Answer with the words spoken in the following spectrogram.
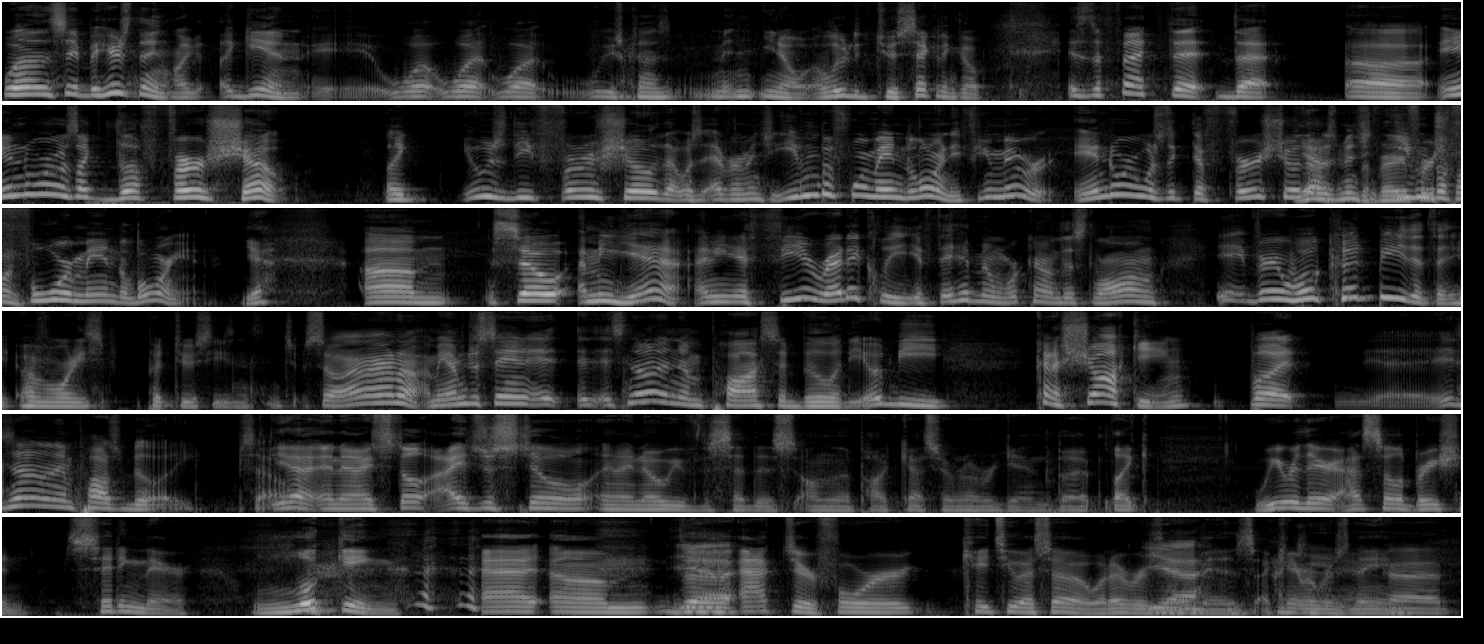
Well, let's say, but here's the thing. Like again, eh, what what what we just kind of you know alluded to a second ago is the fact that that uh, Andor was like the first show. Like it was the first show that was ever mentioned, even before Mandalorian. If you remember, Andor was like the first show Yeah, that was mentioned, even first one. before Mandalorian. Yeah. Um. So I mean, yeah. I mean, if theoretically, if they had been working on this long, it very well could be that they have already put two seasons into. So I don't know. I mean, I'm just saying it, it- it's not an impossibility. It would be kind of shocking, but uh, it's not an impossibility. So Yeah, and I still, I just still, and I know we've said this on the podcast over and over again, but like, we were there at celebration, sitting there, looking at um the Yeah. actor for K2SO, whatever his Yeah. name is. I can't remember his name. Uh,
